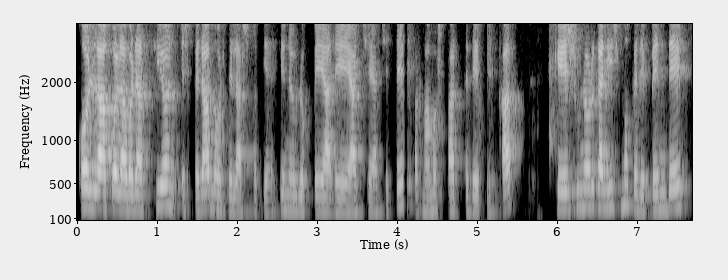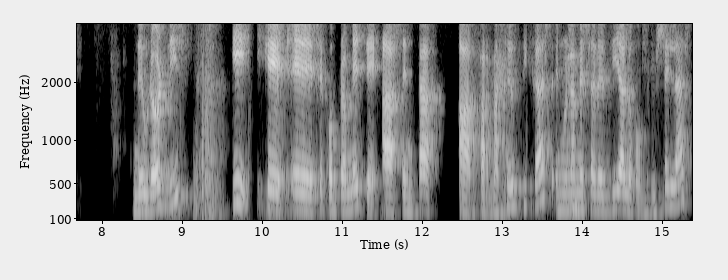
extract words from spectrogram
con la colaboración, esperamos, de la Asociación Europea de HHT, formamos parte del CAP, que es un organismo que depende de Eurordis y que eh, se compromete a sentar a farmacéuticas en una mesa de diálogo en Bruselas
